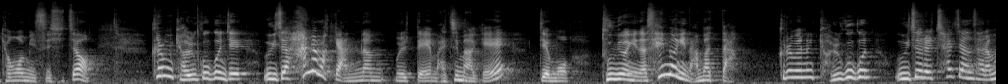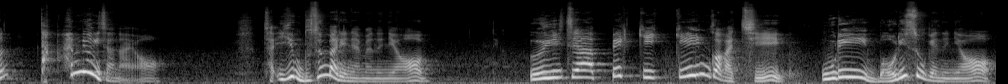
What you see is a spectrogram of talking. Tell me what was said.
경험이 있으시죠? 그럼 결국은 이제 의자 하나밖에 안 남을 때 마지막에 이제 뭐 두 명이나 세 명이 남았다. 그러면은 결국은 의자를 차지한 사람은 딱 한 명이잖아요. 자, 이게 무슨 말이냐면은요. 의자 뺏기 게임과 같이 우리 머릿속에는요.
